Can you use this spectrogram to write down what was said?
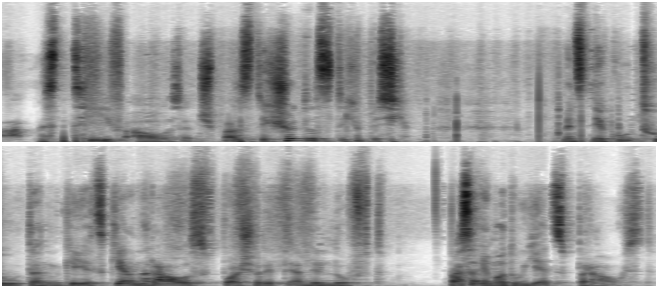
Atmest tief aus, entspannst dich, schüttelst dich ein bisschen. Wenn es dir gut tut, dann geh jetzt gern raus, paar Schritte an die Luft. Was auch immer du jetzt brauchst.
